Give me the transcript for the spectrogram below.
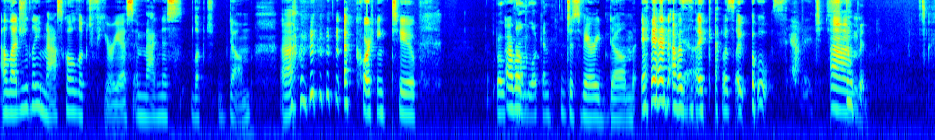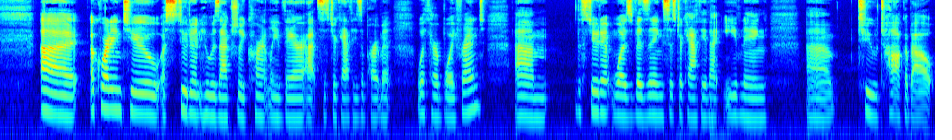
Allegedly, Maskell looked furious and Magnus looked dumb, um, according to Both Our- dumb looking. just very dumb. And I was like, I was like, oh, savage. Um, Stupid. Uh, according to a student who was actually currently there at Sister Cathy's apartment with her boyfriend, um, the student was visiting Sister Cathy that evening um, to talk about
